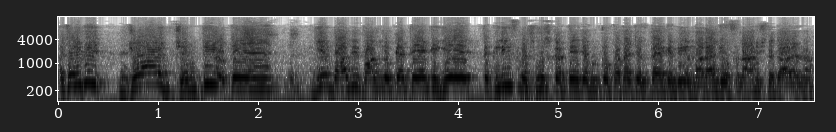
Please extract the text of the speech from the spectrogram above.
अच्छा लेकिन जो जनती होते हैं ये बात भी बहुत लोग कहते हैं कि ये तकलीफ महसूस करते हैं जब उनको पता चलता है कि भाई हमारा जो फलान रिश्तेदार है ना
